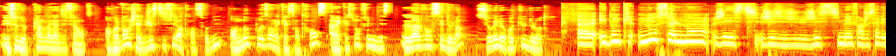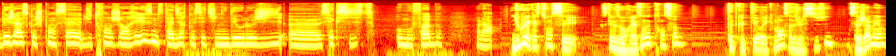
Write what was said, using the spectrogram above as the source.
Et ce de plein de manières différentes. En revanche, elles justifient leur transphobie en opposant la question trans à la question féministe. L'avancée de l'un serait le recul de l'autre. Euh, et donc, non seulement j'estimais, enfin, je savais déjà ce que je pensais du transgenrisme, c'est-à-dire que c'est une idéologie euh, sexiste, homophobe, voilà. Du coup, la question c'est est-ce qu'elles ont raison d'être transphobes? Peut-être que théoriquement ça se justifie. On sait jamais, hein.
